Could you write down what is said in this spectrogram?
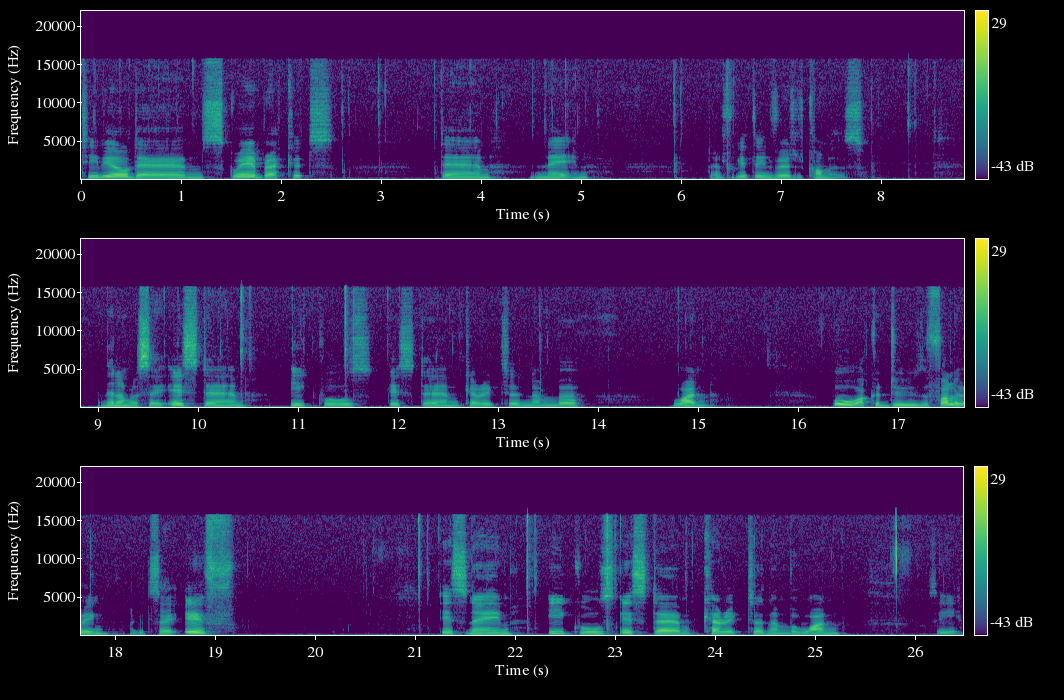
tbl dam square brackets dam name. Don't forget the inverted commas. And then I'm going to say sdam equals sdam character number 1. Or I could do the following. I could say if s name equals sdam character number 1. See?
